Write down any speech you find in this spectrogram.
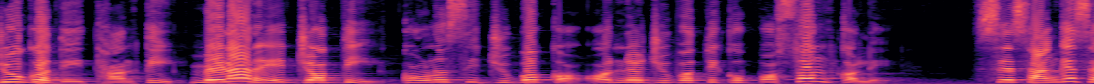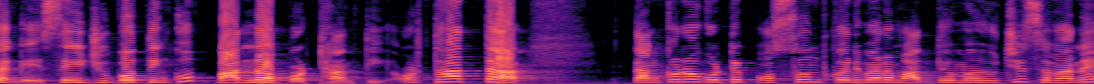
ଯୋଗ ଦେଇଥାନ୍ତି ମେଳାରେ ଯଦି କୌଣସି ଯୁବକ ଅନ୍ୟ ଯୁବତୀକୁ ପସନ୍ଦ କଲେ ସେ ସାଙ୍ଗେ ସାଙ୍ଗେ ସେଇ ଯୁବତୀଙ୍କୁ ପାନ ପଠାନ୍ତି ଅର୍ଥାତ୍ ତାଙ୍କର ଗୋଟେ ପସନ୍ଦ କରିବାର ମାଧ୍ୟମ ହେଉଛି ସେମାନେ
